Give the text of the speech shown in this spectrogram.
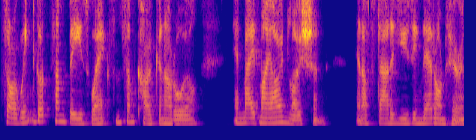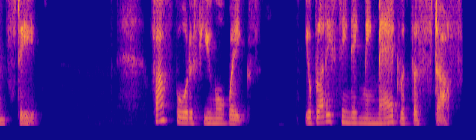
So I went and got some beeswax and some coconut oil and made my own lotion, and I've started using that on her instead. Fast forward a few more weeks. You're bloody sending me mad with this stuff.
